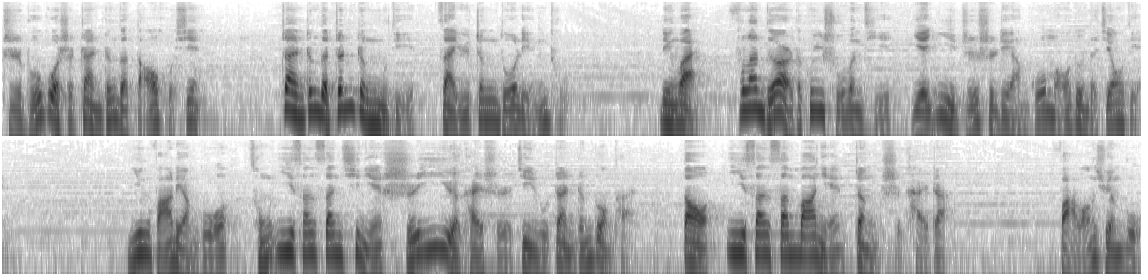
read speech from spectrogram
只不过是战争的导火线。战争的真正目的在于争夺领土。另外，弗兰德尔的归属问题也一直是两国矛盾的焦点。英法两国从1337年11月开始进入战争状态，到1338年正式开战。法王宣布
